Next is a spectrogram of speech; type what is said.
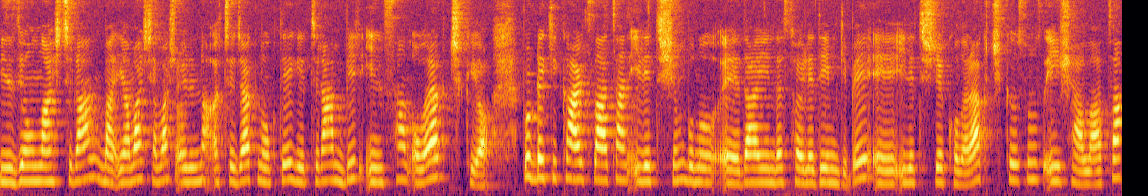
vizyonlaştıran, yavaş yavaş önüne açacak noktaya getiren bir insan olarak çıkıyor. Buradaki kart zaten iletişim. Bunu daha yeni de söylediğim gibi e, iletişecek olarak çıkıyorsunuz. İnşallah da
